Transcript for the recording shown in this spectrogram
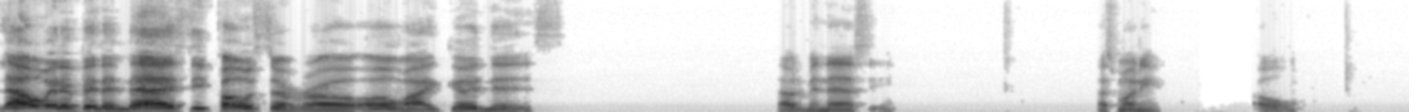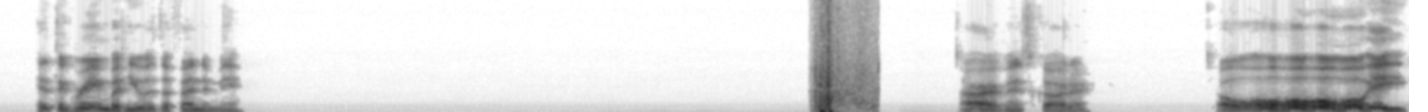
That would have been a nasty poster, bro. Oh my goodness. That would have been nasty. That's money. Oh. Hit the green, but he was defending me. Alright, Vince Carter. Oh, oh, oh, oh, oh, hey.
